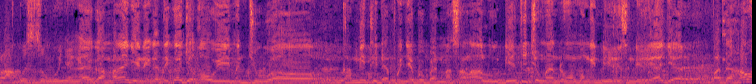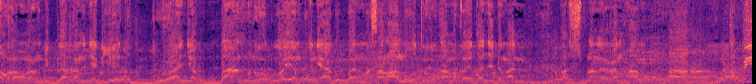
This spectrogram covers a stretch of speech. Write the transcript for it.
pelaku sesungguhnya gitu. Eh, gampangnya gini, ketika Jokowi menjual kami tidak punya beban masa lalu, dia tuh cuma ngomongin diri sendiri aja. Padahal orang-orang di belakangnya dia itu banyak banget menurut gue yang punya beban masa lalu, terutama kaitannya dengan kasus pelanggaran HAM. Tapi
